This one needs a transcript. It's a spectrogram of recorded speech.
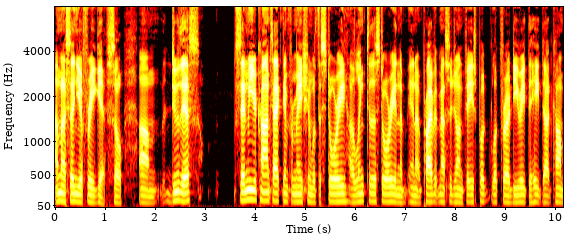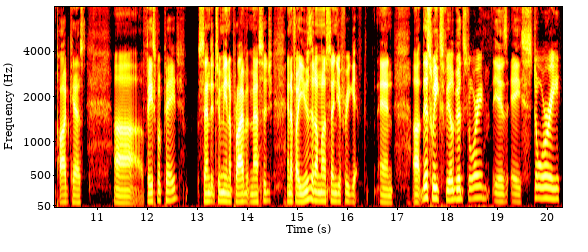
I'm going to send you a free gift. So um, do this send me your contact information with the story, a link to the story in the in a private message on Facebook. Look for our deratethehate.com podcast uh, Facebook page. Send it to me in a private message, and if I use it, I'm going to send you a free gift. And uh, this week's feel good story is a story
